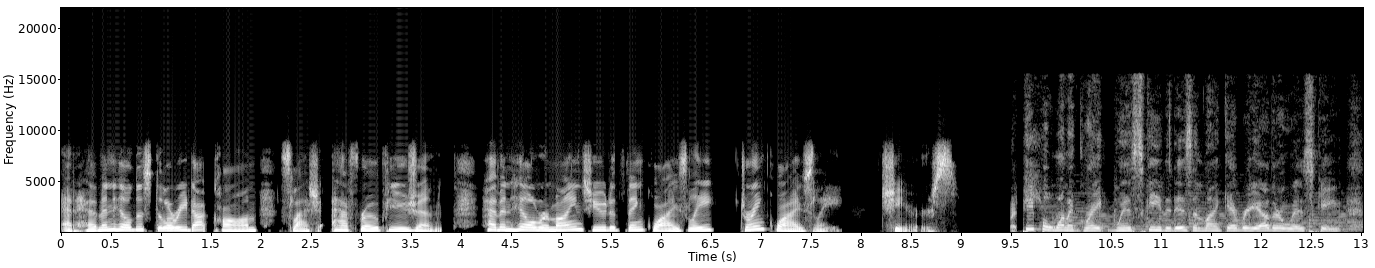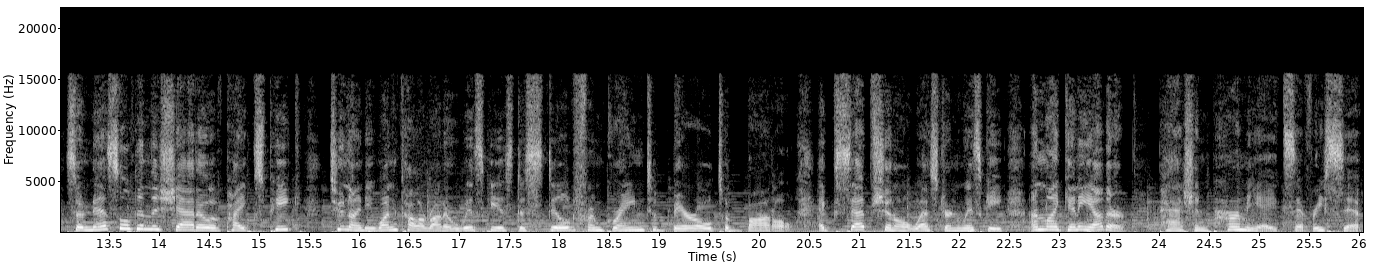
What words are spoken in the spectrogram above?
at heavenhilldistillery.com slash afrofusion. Heaven Hill reminds you to think wisely, drink wisely. Cheers. People want a great whiskey that isn't like every other whiskey. So, nestled in the shadow of Pikes Peak, 291 Colorado whiskey is distilled from grain to barrel to bottle. Exceptional Western whiskey, unlike any other. Passion permeates every sip.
